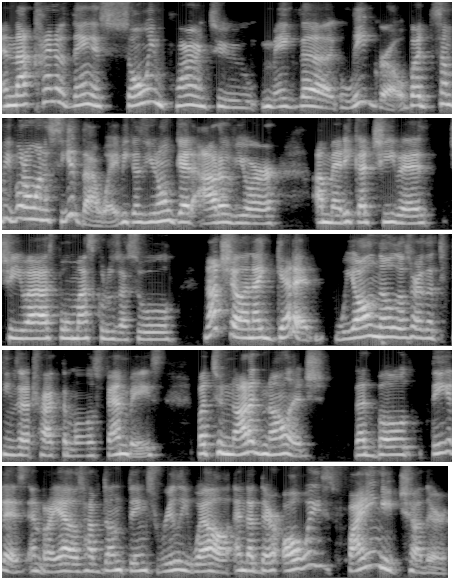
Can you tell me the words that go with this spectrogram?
And that kind of thing is so important to make the league grow. But some people don't want to see it that way because you don't get out of your America Chivas, Chivas, Pumas, Cruz Azul nutshell. And I get it. We all know those are the teams that attract the most fan base. But to not acknowledge that both Tigres and Rayados have done things really well and that they're always fighting each other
